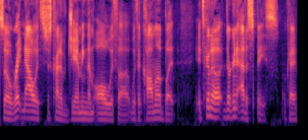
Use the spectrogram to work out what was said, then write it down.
So right now it's just kind of jamming them all with a with a comma, but it's gonna they're gonna add a space. Okay,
